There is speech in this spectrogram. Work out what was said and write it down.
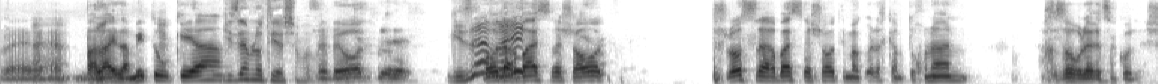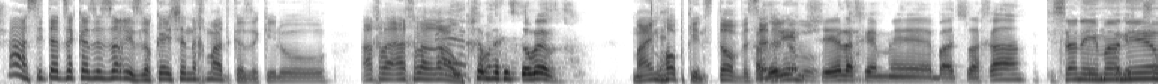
ובלילה מטורקיה, גיזם לא תהיה שם. ובעוד אה, גיזם, בעוד ראית? 14 שעות, 13-14 שעות, אם הכל הולך כמתוכנן, אחזור לארץ הקודש. אה, עשית את זה כזה זריז, location נחמד כזה, כאילו, אחלה, אחלה route. עכשיו אני הולך להסתובב. מה עם הופקינס? טוב, בסדר חברים, גמור. שיהיה לכם אה, בהצלחה. טיסה נעימה, ניר.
